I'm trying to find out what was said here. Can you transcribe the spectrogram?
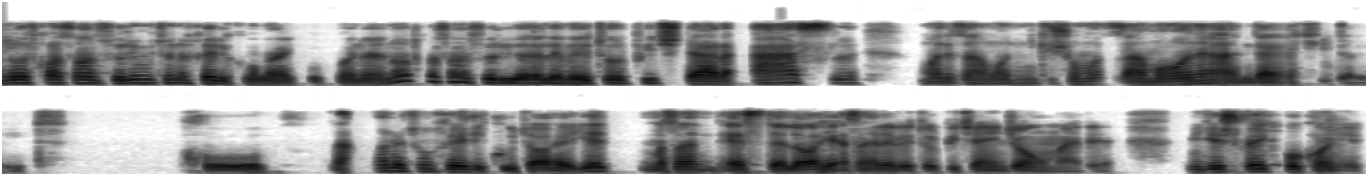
نطق آسانسوری می‌تونه خیلی کمک بکنه. نطق آسانسوری یا الیویتور پیچ در اصل مال زمانی که شما زمان اندکی دارید. خب زمانتون خیلی کوتاهه. یه مثلا اصطلاحی اصلا الیویتور پیچ اینجا اومده. میگهش فکر بکنید.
